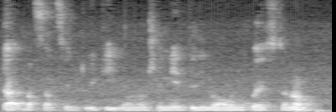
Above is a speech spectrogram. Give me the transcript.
già, è abbastanza intuitivo, non c'è niente di nuovo in questo, no?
